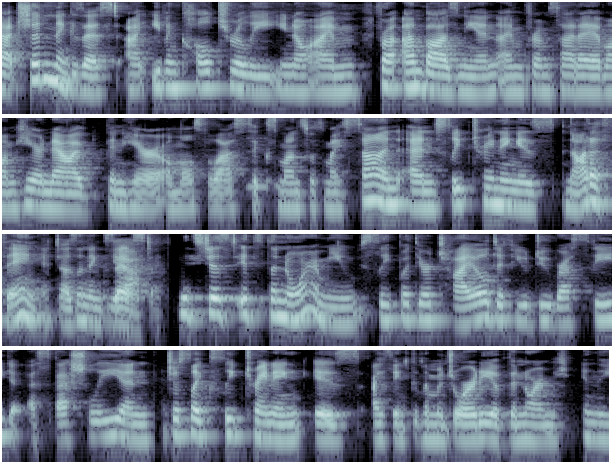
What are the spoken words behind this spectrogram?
that shouldn't exist. I, even culturally, you know, I'm from I'm Bosnian. I'm from Sarajevo. I'm here now. I've been here almost the last six months with my son, and sleep training is not a thing. It doesn't exist. Yeah. It's just it's the norm. You sleep with your child if you do breastfeed, especially, and just like sleep training is, I think, the majority of the norm in the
